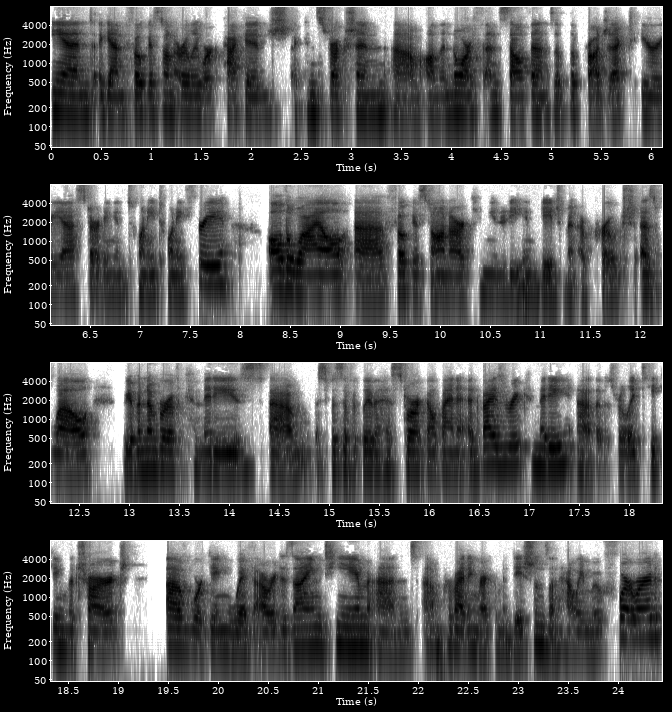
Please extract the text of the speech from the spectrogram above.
And again, focused on early work package construction um, on the north and south ends of the project area starting in 2023 all the while uh, focused on our community engagement approach as well, we have a number of committees, um, specifically the Historic Albina Advisory Committee, uh, that is really taking the charge of working with our design team and um, providing recommendations on how we move forward,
